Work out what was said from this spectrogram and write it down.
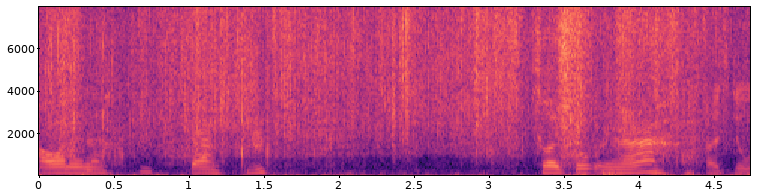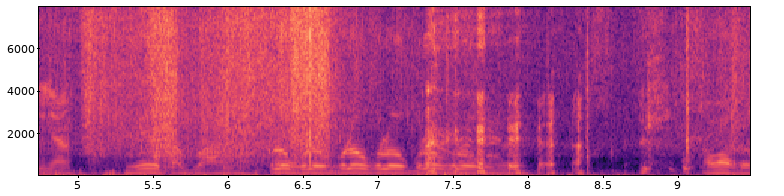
เอาเลยนะกลางซอยจุนี่นะเอาจูหยังนี่ตับหวานกโลกโลกโลกโลกโลกโลก เอามาก็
